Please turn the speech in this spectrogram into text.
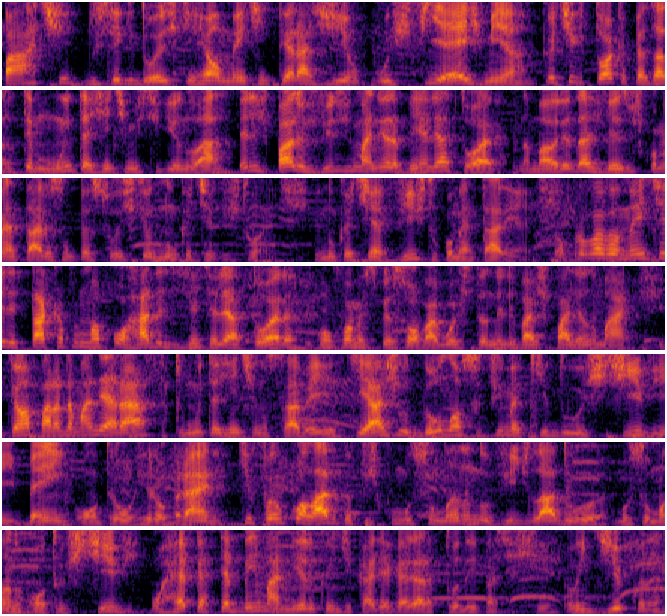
parte dos seguidores que realmente interagiam, os fiéis mesmo. Porque o TikTok, apesar de ter muita gente me seguindo lá, ele espalha os vídeos de maneira bem aleatória. Na maioria das vezes os comentários são pessoas que eu nunca tinha visto antes. Eu nunca tinha visto o comentário antes. Então provavelmente ele taca pra uma porrada de gente aleatória e conforme esse pessoal vai gostando, ele vai espalhando mais. E tem uma parada maneiraça que muita gente não sabe aí, que ajudou o nosso filme aqui do Steve e Ben contra o Herobrine, que foi um collab que eu fiz com o Muçulmano no vídeo lá do Muçulmano contra o Steve. Um rap até bem maneiro que eu indicaria a galera toda aí pra assistir. Eu indico, né?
